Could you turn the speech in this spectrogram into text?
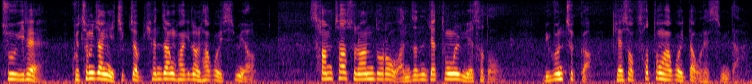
주 1회 구청장이 직접 현장 확인을 하고 있으며 3차 순환도로 완전 개통을 위해서도 미군 측과 계속 소통하고 있다고 했습니다.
